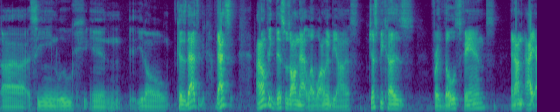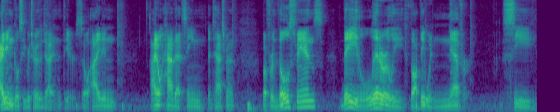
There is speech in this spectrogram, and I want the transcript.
uh, seeing Luke in you know because that's that's I don't think this was on that level. I'm gonna be honest, just because for those fans, and I'm I, I didn't go see Return of the Jedi in the theaters, so I didn't I don't have that same attachment. But for those fans, they literally thought they would never see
